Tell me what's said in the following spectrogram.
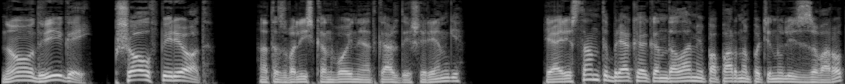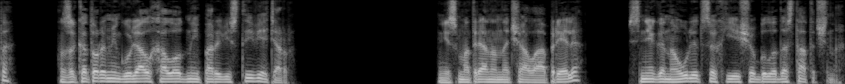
«Ну, двигай! Пшел вперед!» отозвались конвойные от каждой шеренги, и арестанты, брякая кандалами, попарно потянулись за ворота, за которыми гулял холодный порывистый ветер. Несмотря на начало апреля, снега на улицах еще было достаточно.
